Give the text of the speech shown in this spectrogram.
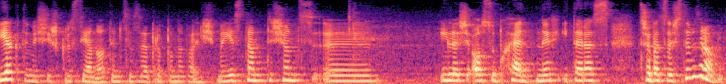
Jak ty myślisz, Krystian, o tym, co zaproponowaliśmy? Jest tam tysiąc y, ileś osób chętnych i teraz trzeba coś z tym zrobić.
